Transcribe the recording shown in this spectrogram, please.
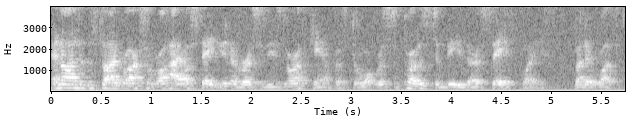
and onto the sidewalks of Ohio State University's North Campus to what was supposed to be their safe place, but it wasn't.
